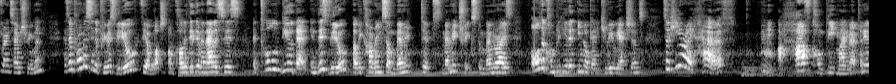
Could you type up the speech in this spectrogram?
Friends, I'm Shreeman. As I promised in the previous video, if you have watched on qualitative analysis, I told you that in this video, I'll be covering some memory tips, memory tricks to memorize all the complicated inorganic QA reactions. So here I have hmm, a half complete mind map. And you're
